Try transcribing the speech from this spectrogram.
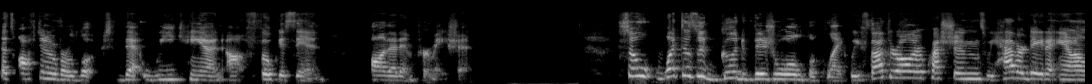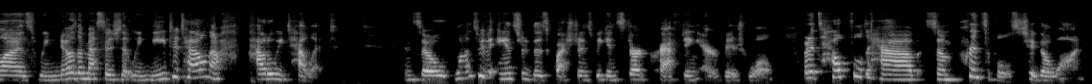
that's often overlooked, that we can uh, focus in on that information. So what does a good visual look like? We've thought through all our questions, we have our data analyzed, we know the message that we need to tell. Now, how do we tell it? And so once we've answered those questions, we can start crafting our visual. But it's helpful to have some principles to go on.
